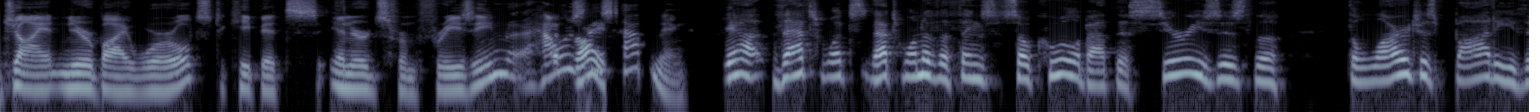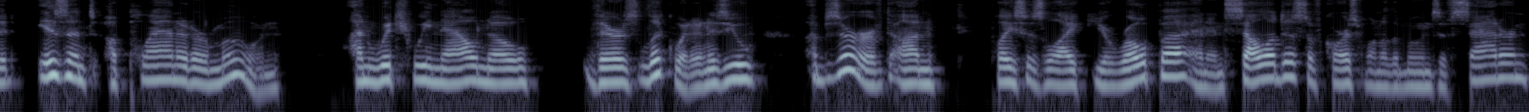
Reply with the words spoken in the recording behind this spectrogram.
giant nearby worlds to keep its innards from freezing. How that's is right. this happening? Yeah, that's what's that's one of the things so cool about this. Ceres is the the largest body that isn't a planet or moon on which we now know there's liquid. And as you observed on places like Europa and Enceladus, of course, one of the moons of Saturn.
